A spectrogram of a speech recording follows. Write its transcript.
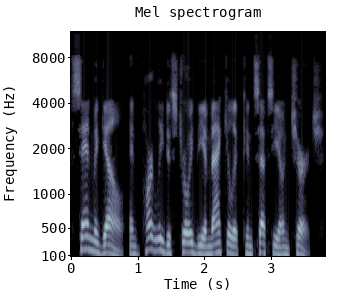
San Miguel, and partly destroyed the Immaculate Concepcion Church.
